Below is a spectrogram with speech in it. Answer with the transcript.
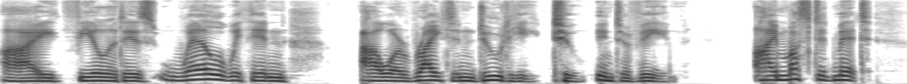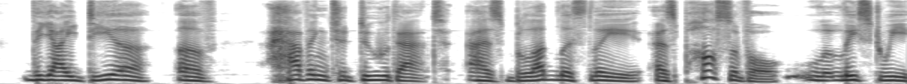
I feel it is well within our right and duty to intervene. I must admit, the idea of having to do that as bloodlessly as possible, l- least we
